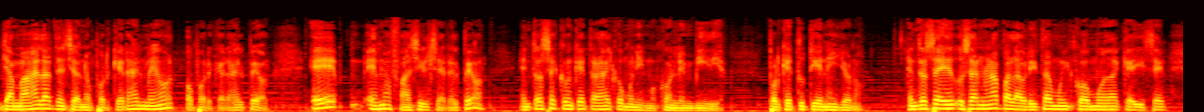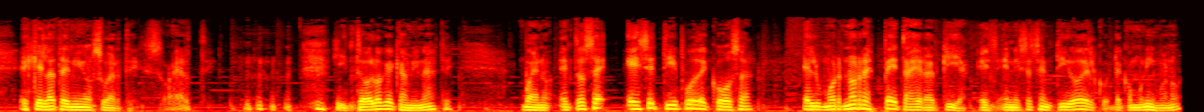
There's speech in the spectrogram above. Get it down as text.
llamabas la atención no porque eras el mejor o porque eras el peor. Eh, es más fácil ser el peor. Entonces, ¿con qué trae el comunismo? Con la envidia. Porque tú tienes y yo no. Entonces usan una palabrita muy cómoda que dicen, es que él ha tenido suerte. Suerte. y todo lo que caminaste. Bueno, entonces ese tipo de cosas, el humor no respeta jerarquía, es, en ese sentido del, comunismo, ¿no?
